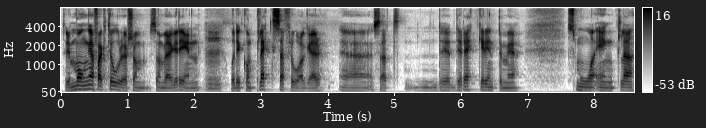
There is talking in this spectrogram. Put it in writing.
Så det är många faktorer som, som väger in. Mm. Och det är komplexa frågor. Eh, så att det, det räcker inte med små enkla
